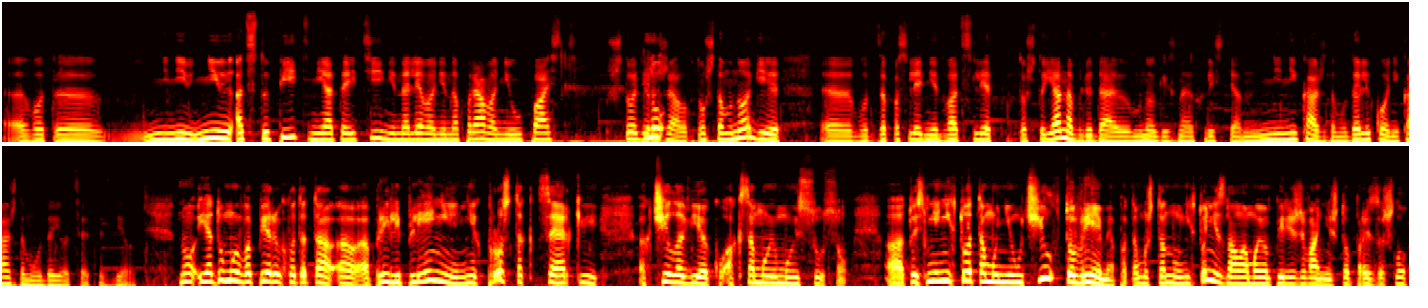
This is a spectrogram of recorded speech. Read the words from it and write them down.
э, вот э, не, не- не отступить, не отойти ни налево, ни направо, не упасть? Что Ну, держало? Потому что многие э, вот за последние 20 лет, то, что я наблюдаю, многих знаю христиан, не, не каждому, далеко не каждому удается это сделать. Ну, я думаю, во-первых, вот это э, прилепление не просто к церкви, э, к человеку, а к самому Иисусу. А, то есть мне никто тому не учил в то время, потому что, ну, никто не знал о моем переживании, что произошло.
